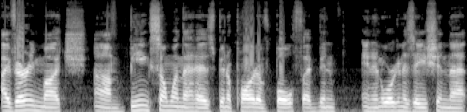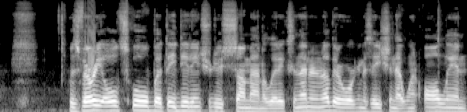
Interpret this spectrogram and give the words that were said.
I very much, um, being someone that has been a part of both, I've been in an organization that was very old school, but they did introduce some analytics. And then another organization that went all in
